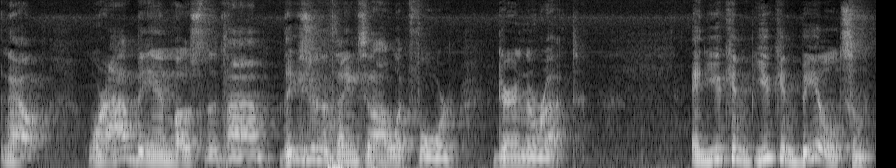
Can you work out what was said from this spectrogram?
Now, where I've been most of the time, these are the things that I look for during the rut. And you can you can build some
